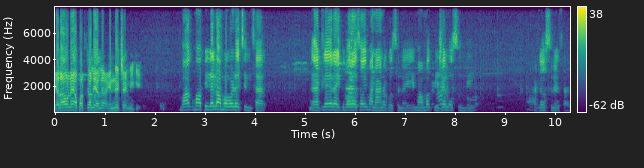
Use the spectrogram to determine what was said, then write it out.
ఎలా ఉన్నాయి ఆ పథకాలు? ఎలా- ఎన్ని వచ్చాయి మీకు? మాకు మా పిల్లలు అమ్మఒడి వచ్చింది సార్. అట్లే రైతు భరోసా మా నాన్నకు వస్తున్నాయి. మా అమ్మకు పింఛన్ వస్తుంది. అట్లా వస్తున్నాయి సార్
